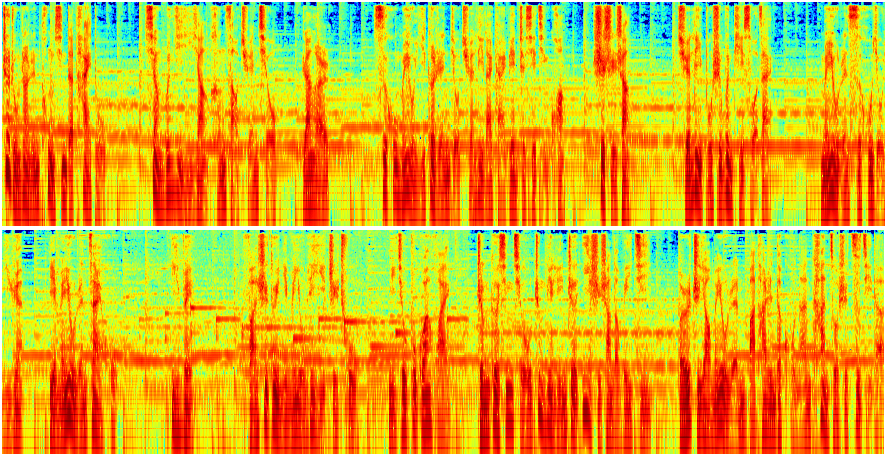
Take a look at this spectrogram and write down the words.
这种让人痛心的态度，像瘟疫一样横扫全球。然而，似乎没有一个人有权利来改变这些情况。事实上，权力不是问题所在。没有人似乎有意愿，也没有人在乎，因为凡是对你没有利益之处，你就不关怀。整个星球正面临着意识上的危机，而只要没有人把他人的苦难看作是自己的，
